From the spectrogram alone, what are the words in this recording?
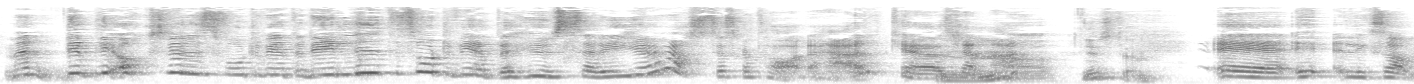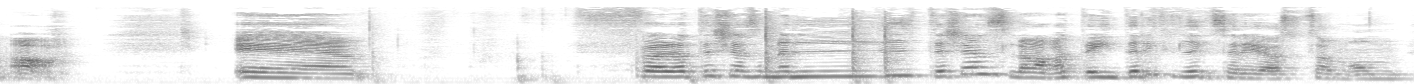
Men det blir också väldigt svårt att veta, det är lite svårt att veta hur seriöst jag ska ta det här kan jag känna. Ja. Just det. Eh, liksom, ja. Eh, för att det känns som en liten känsla av att det inte är riktigt lika seriöst som om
